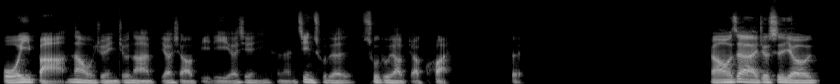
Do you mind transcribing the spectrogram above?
搏一把，那我觉得你就拿比较小的比例，而且你可能进出的速度要比较快。对。然后再来就是有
